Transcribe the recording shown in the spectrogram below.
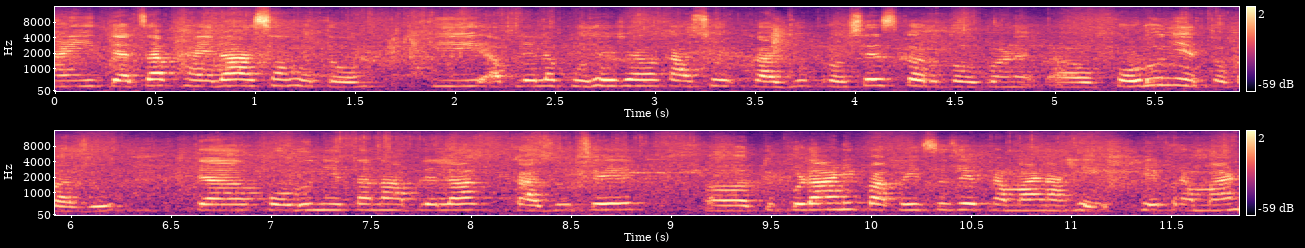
आणि त्याचा फायदा असा होतो की आपल्याला पुढे जेव्हा काजू काजू प्रोसेस करतो पण फोडून येतो काजू त्या फोडून येताना आपल्याला काजूचे तुकडा आणि पाकळीचं जे प्रमाण आहे हे प्रमाण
